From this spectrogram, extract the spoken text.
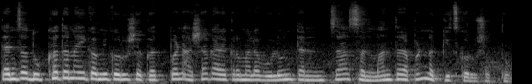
त्यांचं दुःख तर नाही कमी करू शकत पण अशा कार्यक्रमाला बोलून त्यांचा सन्मान तर आपण नक्कीच करू शकतो.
